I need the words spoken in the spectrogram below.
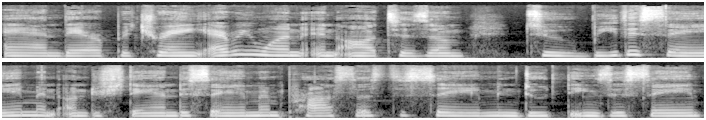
and they are portraying everyone in autism to be the same and understand the same and process the same and do things the same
